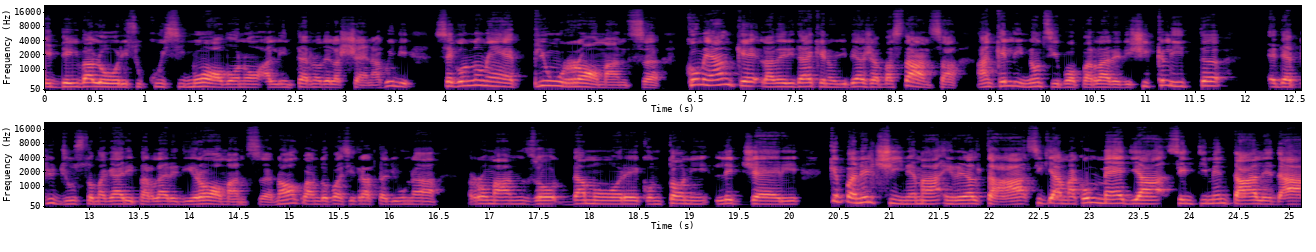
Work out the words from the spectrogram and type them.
e dei valori su cui si muovono all'interno della scena. Quindi, secondo me, è più un romance. Come anche la verità è che non gli piace abbastanza. Anche lì non si può parlare di chick lit ed è più giusto magari parlare di romance, no? Quando poi si tratta di un romanzo d'amore con toni leggeri che poi nel cinema in realtà si chiama commedia sentimentale da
